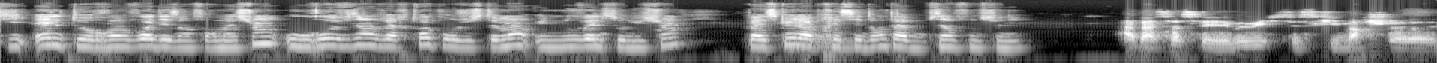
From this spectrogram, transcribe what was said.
qui elle te renvoie des informations ou revient vers toi pour justement une nouvelle solution parce que la précédente a bien fonctionné? Ah bah ça c'est oui oui c'est ce qui marche euh,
